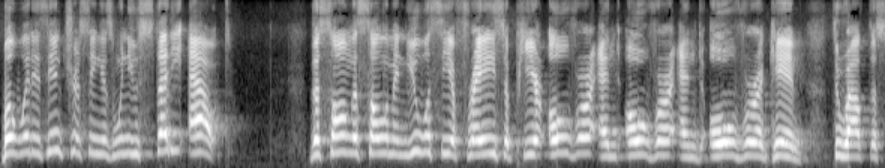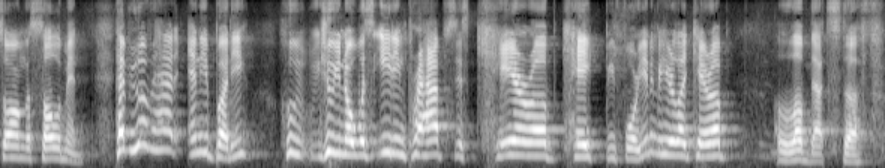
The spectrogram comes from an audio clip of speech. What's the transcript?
But what is interesting is when you study out the Song of Solomon, you will see a phrase appear over and over and over again throughout the Song of Solomon. Have you ever had anybody who, who you know was eating perhaps this carob cake before? You ever hear like carob? I love that stuff.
